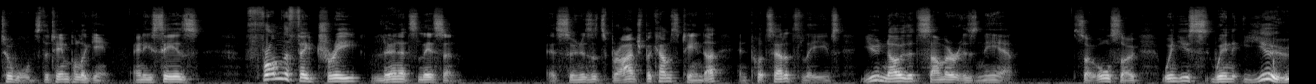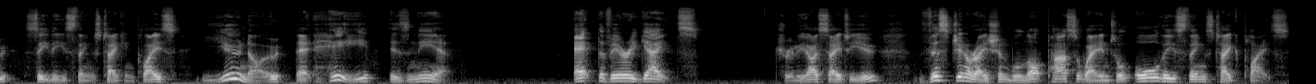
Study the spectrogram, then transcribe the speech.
towards the temple again, and he says, From the fig tree, learn its lesson. As soon as its branch becomes tender and puts out its leaves, you know that summer is near. So also, when you when you see these things taking place, you know that he is near at the very gates. Truly I say to you, this generation will not pass away until all these things take place.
